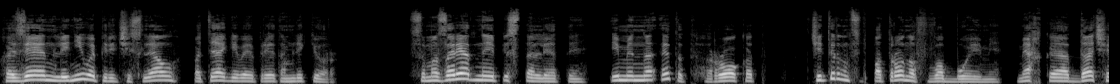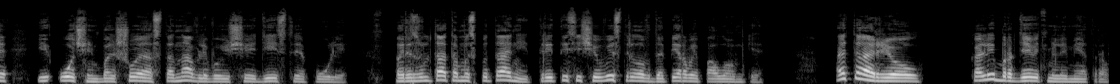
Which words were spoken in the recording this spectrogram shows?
хозяин лениво перечислял, потягивая при этом ликер. Самозарядные пистолеты, именно этот рокот, 14 патронов в обоими, мягкая отдача и очень большое останавливающее действие пули. По результатам испытаний 3000 выстрелов до первой поломки. Это «Орел», калибр 9 мм.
